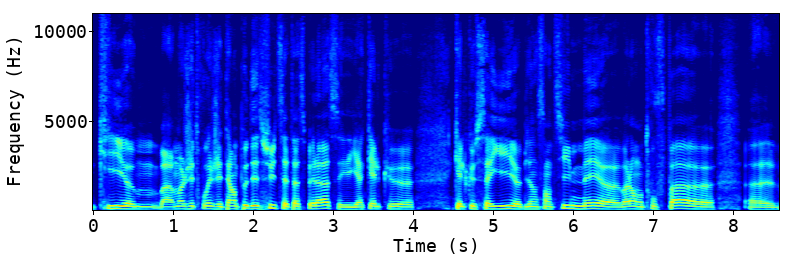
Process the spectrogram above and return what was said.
qui euh, bah moi j'ai trouvé j'étais un peu déçu de cet aspect-là c'est il y a quelques quelques saillies euh, bien senties mais euh, voilà on trouve pas euh, euh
